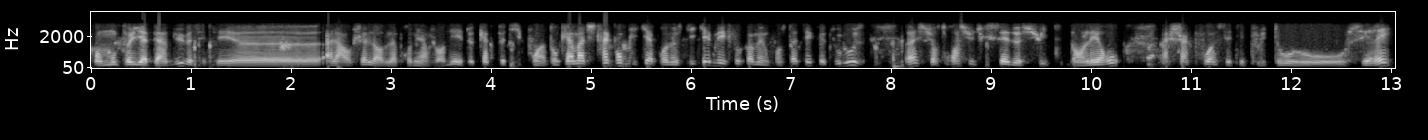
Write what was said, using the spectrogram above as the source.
Quand Montpellier a perdu, ben, c'était euh, à La Rochelle lors de la première journée et de quatre petits points. Donc un match très compliqué à pronostiquer, mais il faut quand même constater que Toulouse reste sur trois succès de suite dans l'Hérault. À chaque fois, c'était plutôt serré.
